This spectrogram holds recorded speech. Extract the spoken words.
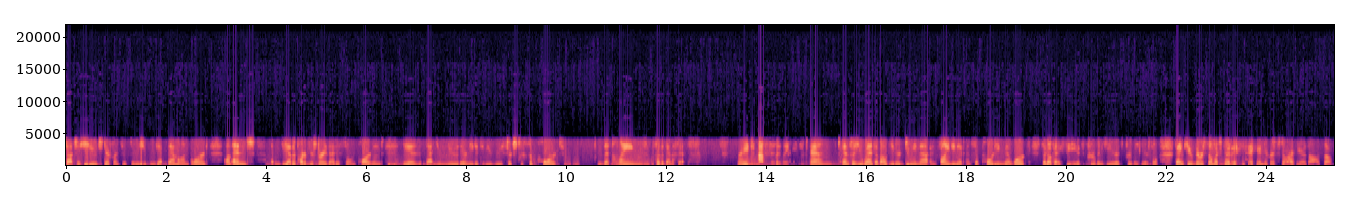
such a huge difference as soon as you can get them on board. Um, and the other part of your story that is so important is that you knew there needed to be research to support the claims for the benefits right? Absolutely. And and so you went about either doing that and finding it and supporting the work. It's like, okay, see, it's proven here, it's proven here. So thank you. There was so much good in your story. It was awesome.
